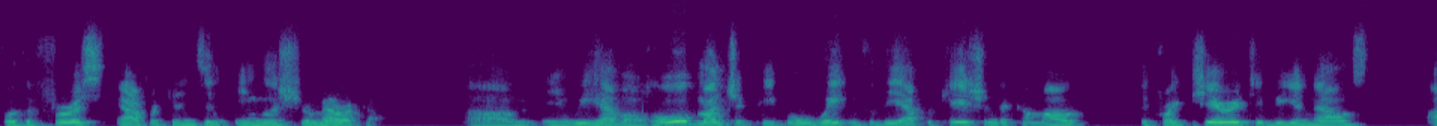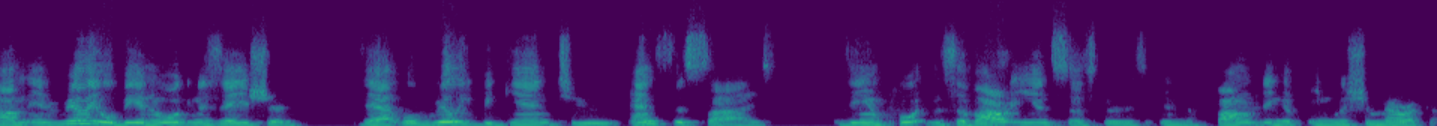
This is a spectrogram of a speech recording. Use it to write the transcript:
for the first Africans in English America. Um, and we have a whole bunch of people waiting for the application to come out, the criteria to be announced. Um, and really will be an organization that will really begin to emphasize the importance of our ancestors in the founding of English America.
